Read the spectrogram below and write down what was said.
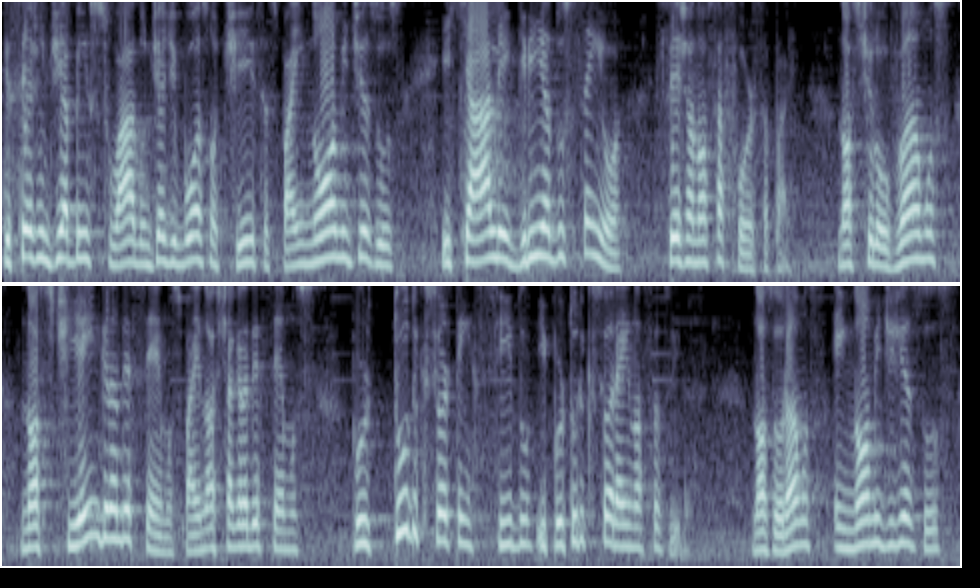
Que seja um dia abençoado, um dia de boas notícias, Pai, em nome de Jesus. E que a alegria do Senhor seja a nossa força, Pai. Nós te louvamos, nós te engrandecemos, Pai, nós te agradecemos por tudo que o Senhor tem sido e por tudo que o Senhor é em nossas vidas. Nós oramos em nome de Jesus.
